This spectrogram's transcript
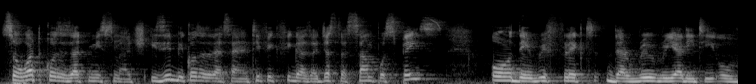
So, what causes that mismatch? Is it because of the scientific figures are just a sample space, or they reflect the real reality of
